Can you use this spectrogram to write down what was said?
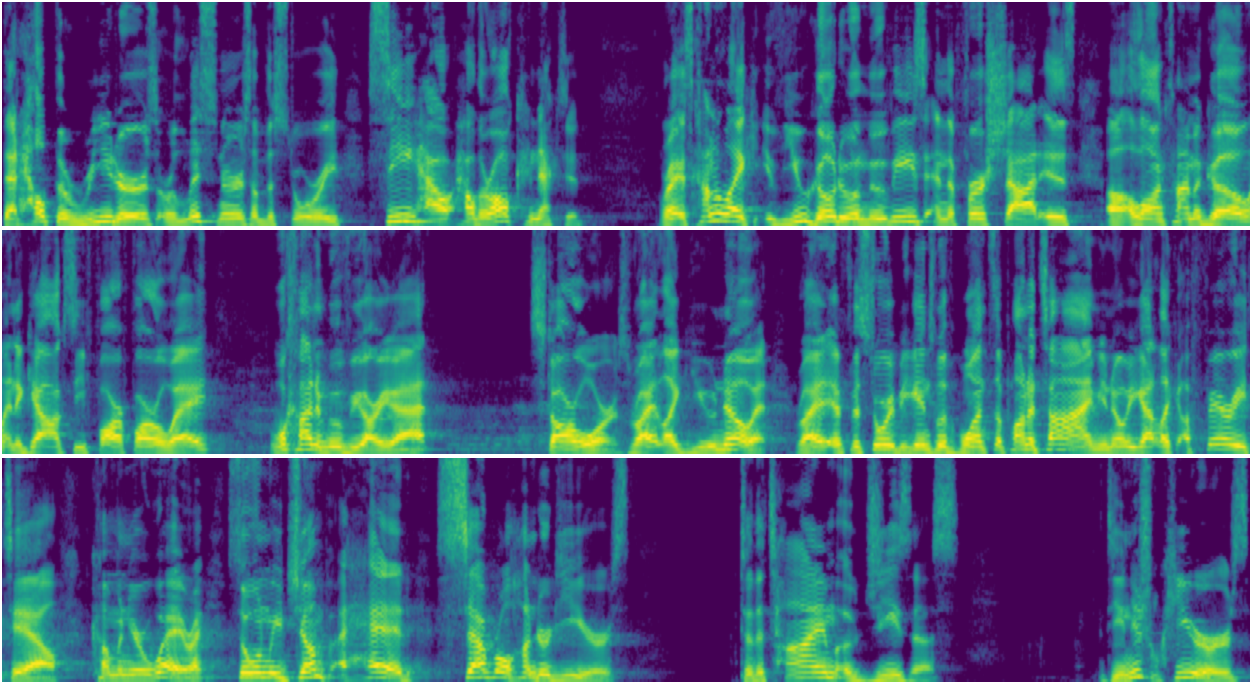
that help the readers or listeners of the story see how, how they're all connected right? It's kind of like if you go to a movies and the first shot is uh, a long time ago in a galaxy far, far away. What kind of movie are you at? Star Wars, right? Like you know it, right? If the story begins with once upon a time, you know you got like a fairy tale coming your way, right? So when we jump ahead several hundred years to the time of Jesus, the initial hearers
